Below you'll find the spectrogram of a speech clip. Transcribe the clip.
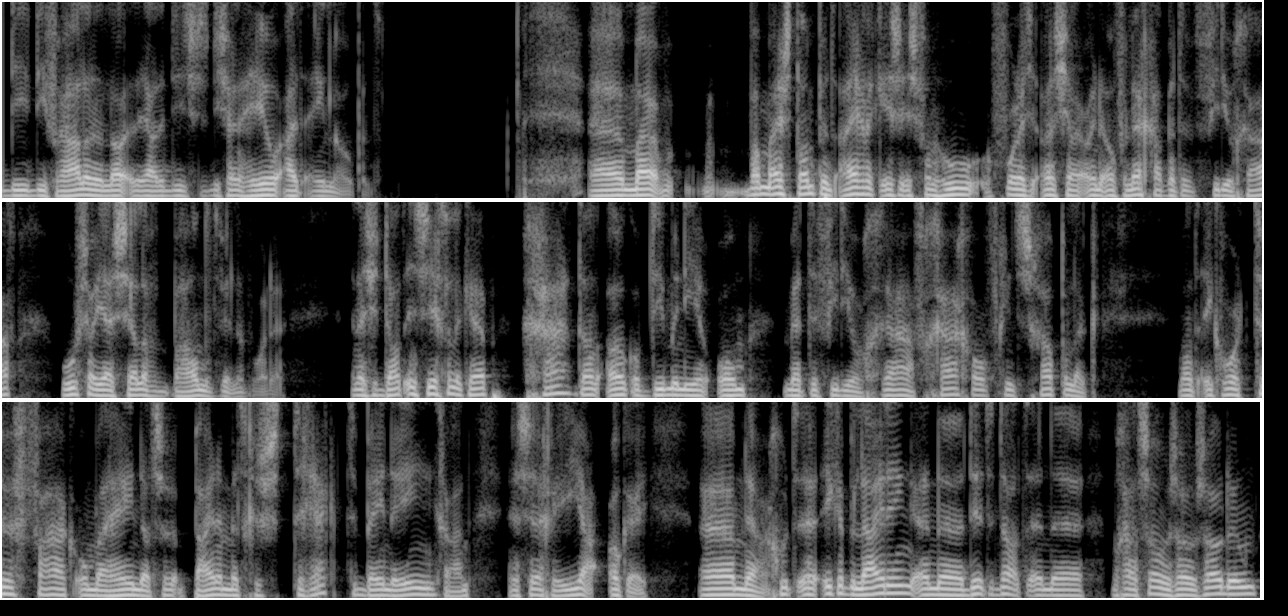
die, die verhalen ja, die, die zijn heel uiteenlopend. Uh, maar wat mijn standpunt eigenlijk is, is van hoe, voordat je, als je in overleg gaat met een videograaf, hoe zou jij zelf behandeld willen worden? En als je dat inzichtelijk hebt, ga dan ook op die manier om met de videograaf. Ga gewoon vriendschappelijk. Want ik hoor te vaak om me heen dat ze bijna met gestrekte benen erin gaan en zeggen: Ja, oké, um, nou goed, uh, ik heb de leiding en uh, dit en dat en uh, we gaan het zo en zo en zo doen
